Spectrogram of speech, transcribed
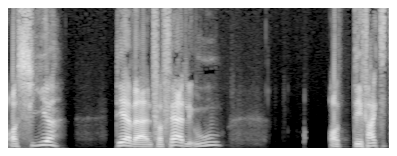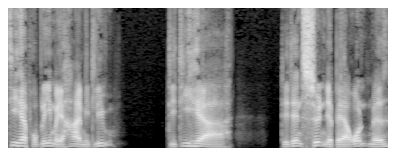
og siger, det har været en forfærdelig uge, og det er faktisk de her problemer, jeg har i mit liv. Det er de her, det er den synd, jeg bærer rundt med.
